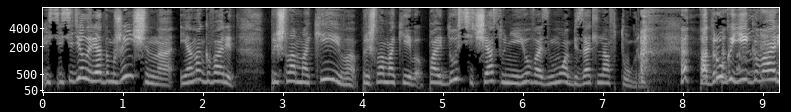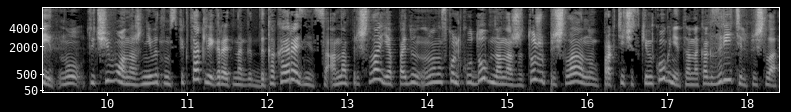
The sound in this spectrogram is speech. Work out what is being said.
И сидела рядом женщина, и она говорит, пришла Макеева, пришла Макеева, пойду сейчас у нее возьму обязательно автограф. Подруга ей говорит, ну ты чего, она же не в этом спектакле играет. Она говорит, да какая разница, она пришла, я пойду. Ну, насколько удобно, она же тоже пришла, ну, практически инкогнито, она как зритель пришла.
